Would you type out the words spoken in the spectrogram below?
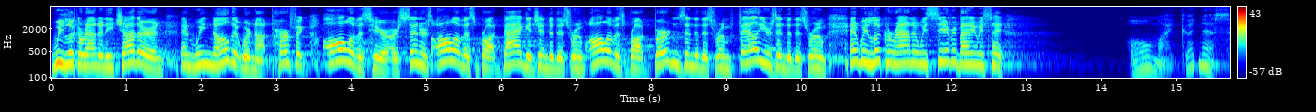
We look around at each other and, and we know that we're not perfect. All of us here are sinners. All of us brought baggage into this room. All of us brought burdens into this room, failures into this room. And we look around and we see everybody and we say, Oh my goodness,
